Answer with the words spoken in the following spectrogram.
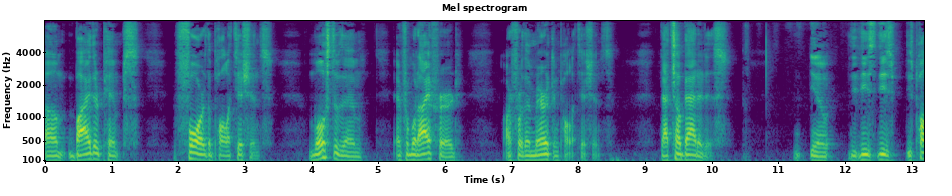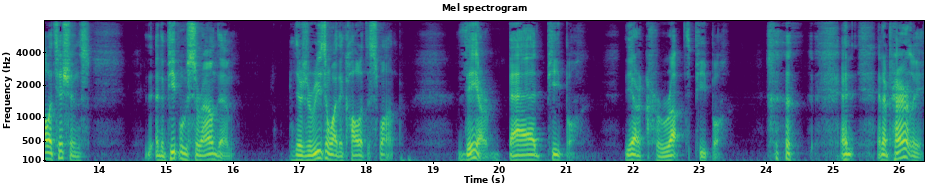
um, by their pimps for the politicians. Most of them, and from what I've heard, are for the American politicians. That's how bad it is. You know, these these these politicians and the people who surround them. There's a reason why they call it the swamp they are bad people. They are corrupt people. and and apparently,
